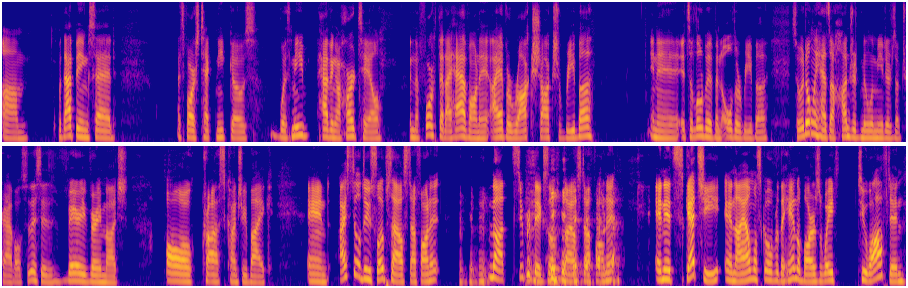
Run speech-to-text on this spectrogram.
Um, but that being said, as far as technique goes, with me having a hardtail and the fork that I have on it, I have a RockShox Reba, and it's a little bit of an older Reba, so it only has hundred millimeters of travel. So this is very, very much all cross country bike. And I still do slopestyle stuff on it, not super big slopestyle stuff on it. And it's sketchy, and I almost go over the handlebars way too often,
